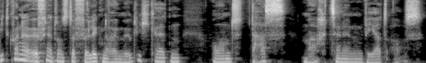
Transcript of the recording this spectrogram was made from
Bitcoin eröffnet uns da völlig neue Möglichkeiten und das macht seinen Wert aus.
